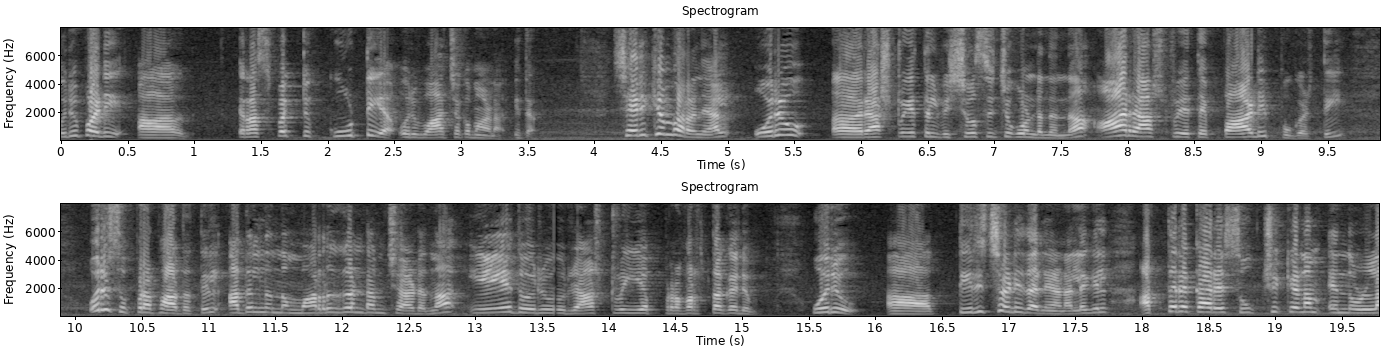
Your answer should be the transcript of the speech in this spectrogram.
ഒരുപടി റെസ്പെക്ട് കൂട്ടിയ ഒരു വാചകമാണ് ഇത്. ശരിക്കും പറഞ്ഞാൽ ഒരു രാഷ്ട്രീയത്തിൽ വിശ്വസിച്ചുകൊണ്ട് നിന്ന് ആ രാഷ്ട്രീയത്തെ പാടി പുകഴ്ത്തി ഒരു സുപ്രഭാതത്തിൽ അതിൽ നിന്ന് മറുകണ്ഠം ചാടുന്ന ഏതൊരു രാഷ്ട്രീയ പ്രവർത്തകനും ഒരു തിരിച്ചടി തന്നെയാണ്. അല്ലെങ്കിൽ അത്തരക്കാരെ സൂക്ഷിക്കണം എന്നുള്ള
